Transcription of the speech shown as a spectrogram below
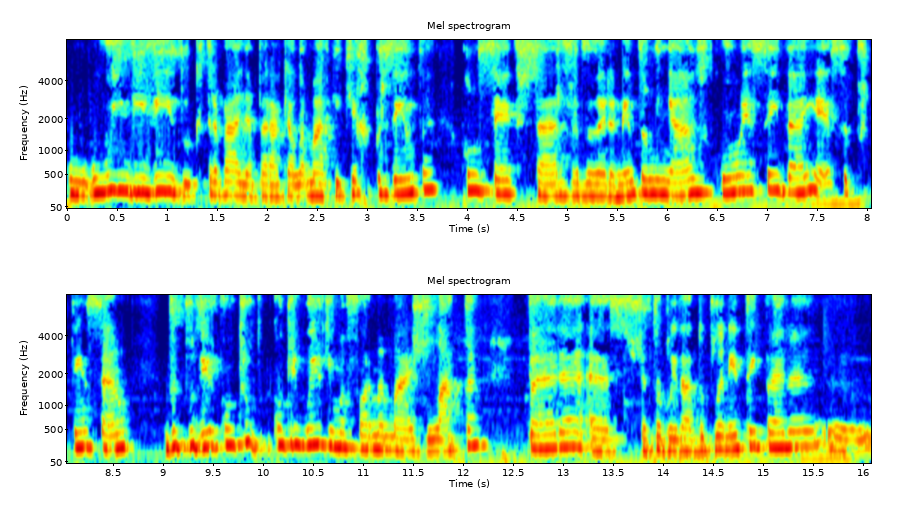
o, o, indivíduo que trabalha para aquela marca e que a representa consegue estar verdadeiramente alinhado com essa ideia, essa pretensão de poder contribuir de uma forma mais lata para a sustentabilidade do planeta e para uh,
